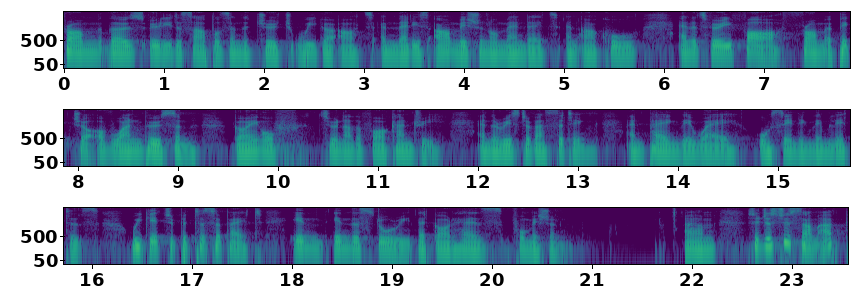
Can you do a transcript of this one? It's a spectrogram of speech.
from those early disciples in the church. We go out, and that is our missional mandate and our call. And it's very far from a picture of one person going off to another far country and the rest of us sitting and paying their way or sending them letters. We get to participate in, in the story that God has for mission. Um, so, just to sum up,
